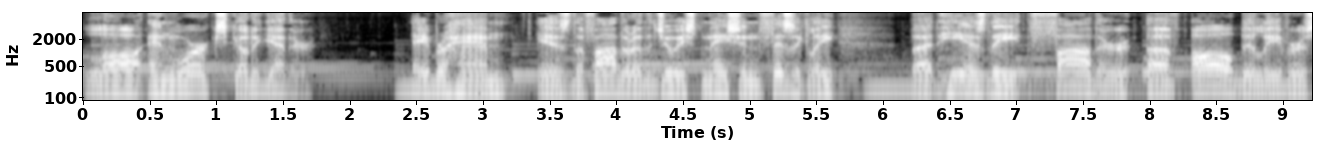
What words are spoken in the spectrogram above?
law and works go together. Abraham is the father of the Jewish nation physically, but he is the father of all believers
